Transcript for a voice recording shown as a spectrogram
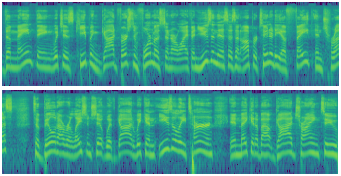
the main thing, which is keeping God first and foremost in our life and using this as an opportunity of faith and trust to build our relationship with God, we can easily turn and make it about God trying to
